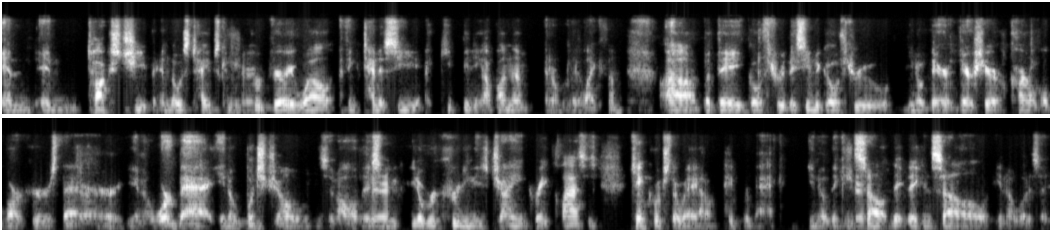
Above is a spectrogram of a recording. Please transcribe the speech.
and and talks cheap, and those types can sure. recruit very well. I think Tennessee, I keep beating up on them. I don't really like them, uh, but they go through. They seem to go through, you know, their their share of carnival barkers that are, you know, we're back, you know, Butch Jones and all this, sure. you know, recruiting these giant great classes. Can't coach their way out of paperback. You know, they can sure. sell. They, they can sell. You know, what is it?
